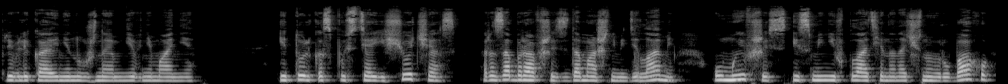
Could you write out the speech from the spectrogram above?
привлекая ненужное мне внимание. И только спустя еще час, разобравшись с домашними делами, умывшись и сменив платье на ночную рубаху,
